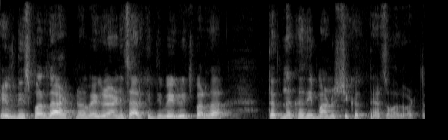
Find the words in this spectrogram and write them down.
हेल्दी स्पर्धा हटणं वेगळं आणि सारखी ती वेगळी स्पर्धा त्यातनं कधी माणूस शिकत नाही असं मला वाटतं.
